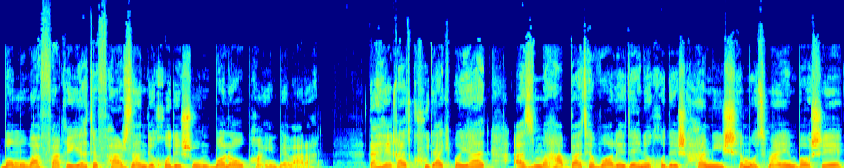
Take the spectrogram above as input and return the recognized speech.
با موفقیت فرزند خودشون بالا و پایین ببرن. در حقیقت کودک باید از محبت والدین خودش همیشه مطمئن باشه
